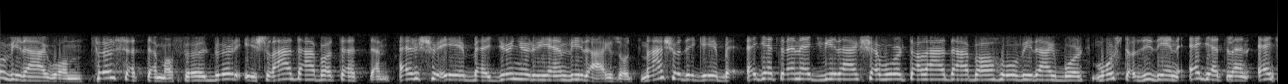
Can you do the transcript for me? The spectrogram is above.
Hóvirágom, fölszedtem a földből, és ládába tettem. Első évben gyönyörűen virágzott. Második évben egyetlen egy virág se volt a ládába a hóvirágból. Most az idén egyetlen egy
